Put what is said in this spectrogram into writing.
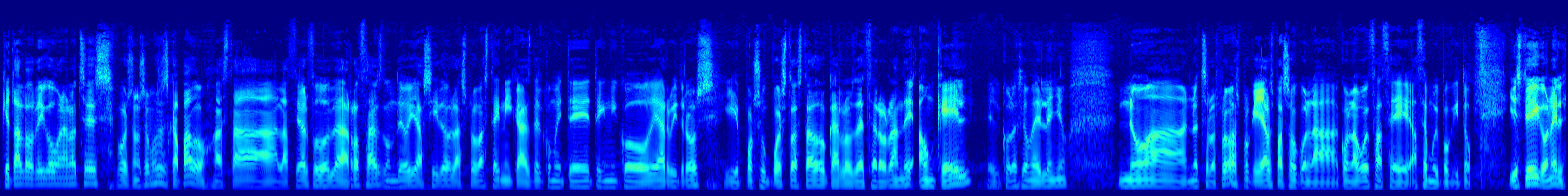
¿Qué tal, Rodrigo? Buenas noches. Pues nos hemos escapado hasta la ciudad del fútbol de las Rozas, donde hoy ha sido las pruebas técnicas del Comité Técnico de Árbitros y, por supuesto, ha estado Carlos de Cerro Grande, aunque él, el colegio madrileño, no ha, no ha hecho las pruebas, porque ya las pasó con la, con la UEFA hace, hace muy poquito. Y estoy ahí con él,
